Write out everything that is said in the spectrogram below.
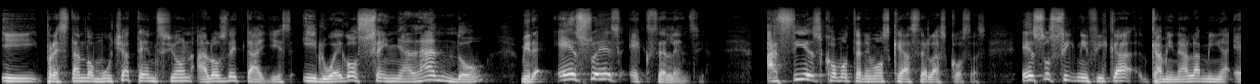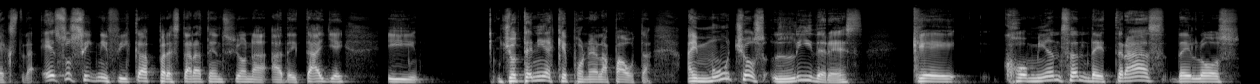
y prestando mucha atención a los detalles y luego señalando Mira, eso es excelencia. Así es como tenemos que hacer las cosas. Eso significa caminar la mía extra. Eso significa prestar atención a, detalle y yo tenía que poner la pauta. Hay muchos líderes que comienzan detrás de los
